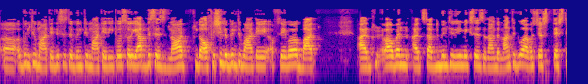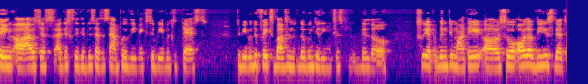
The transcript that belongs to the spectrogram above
uh, Ubuntu Mate. This is the Ubuntu Mate repo. So yep, this is not the official Ubuntu Mate flavor, but I uh, when I started Ubuntu remixes around a month ago, I was just testing. Uh, I was just I just created this as a sample remix to be able to test, to be able to fix bugs in the Ubuntu remixes builder. So yep, Ubuntu Mate. Uh, so all of these that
